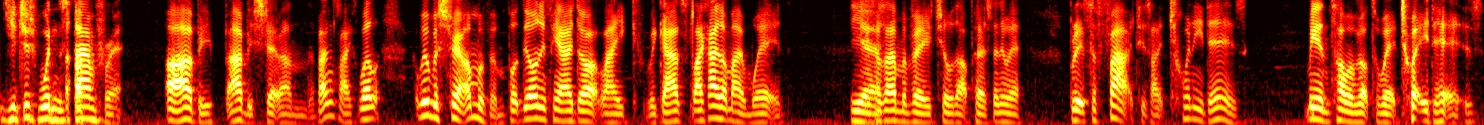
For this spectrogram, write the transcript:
you just wouldn't stand for it. Oh, I'd be, I'd be straight around the bank. Like, well, we were straight on with them. But the only thing I don't like, regards, like, I don't mind waiting Yeah. because I'm a very chilled out person anyway. But it's a fact. It's like 20 days. Me and Tom have got to wait 20 days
